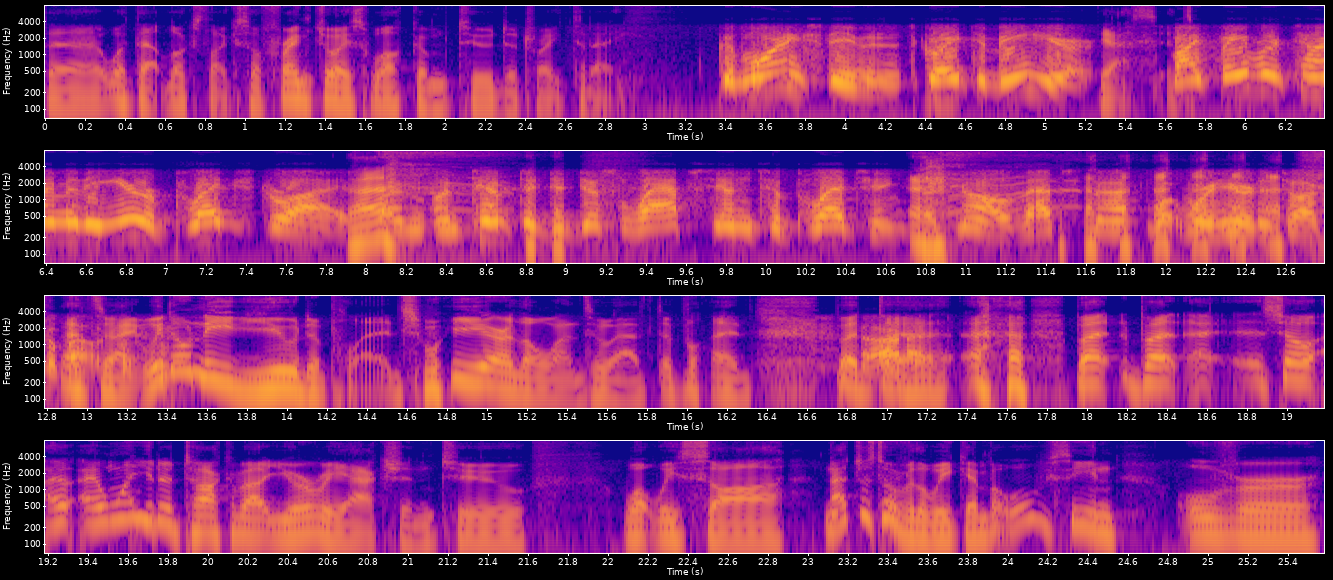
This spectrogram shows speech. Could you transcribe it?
what that looks like. So, Frank Joyce, welcome to Detroit today. Good morning, Stephen. It's great to be here. Yes. My favorite time of the year, pledge drive. I'm, I'm, tempted to just lapse into pledging, but no, that's not what we're here to talk about. That's right. We don't need you to pledge. We are the ones who have to pledge. But, uh, but, but, uh, so I, I want you to talk about your reaction to what we saw, not just over the weekend, but what we've seen over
